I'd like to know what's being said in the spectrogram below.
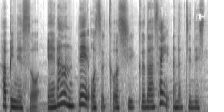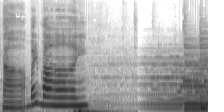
ハピネスを選んでお過ごしください。あらちでした。バイバーイ。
